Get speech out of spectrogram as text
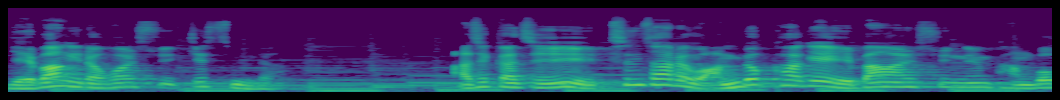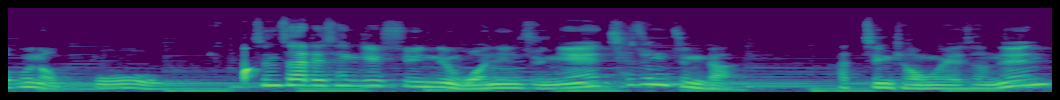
예방이라고 할 수 있겠습니다. 아직까지 튼살을 완벽하게 예방할 수 있는 방법은 없고 튼살이 생길 수 있는 원인 중에 체중 증가 같은 경우에서는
